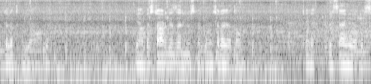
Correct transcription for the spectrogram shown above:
भाई गलत हो गया वहाँ पे यहाँ पे स्टार गेजर यूज़ करके मैं चला जाता हूँ ठीक है फिर से आएँगे वापस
